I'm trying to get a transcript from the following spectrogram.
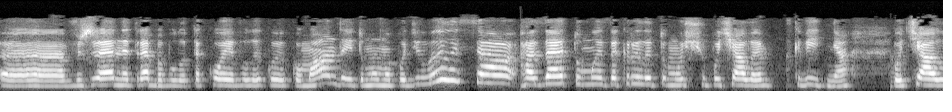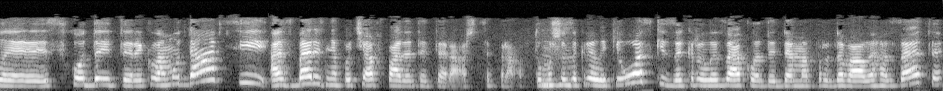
Е, Вже не треба було такої великої команди, і тому ми поділилися. Газету ми закрили, тому що почали з квітня почали сходити рекламодавці, а з березня почав падати тираж. Це правда. Тому що закрили кіоски, закрили заклади, де ми продавали газети.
